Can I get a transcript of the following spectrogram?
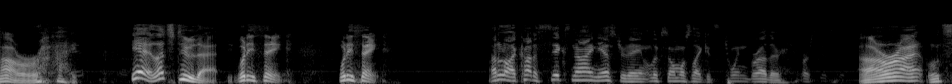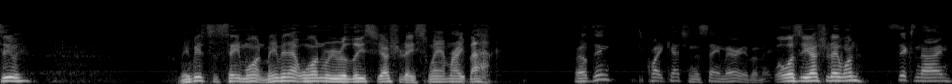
All right. Yeah, let's do that. What do you think? What do you think? I don't know. I caught a six nine yesterday, and it looks almost like its twin brother or sister. All right, let's see. Maybe it's the same one. Maybe that one we released yesterday swam right back. Well, it didn't quite catch in the same area, but maybe. What was the yesterday one? Six nine.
